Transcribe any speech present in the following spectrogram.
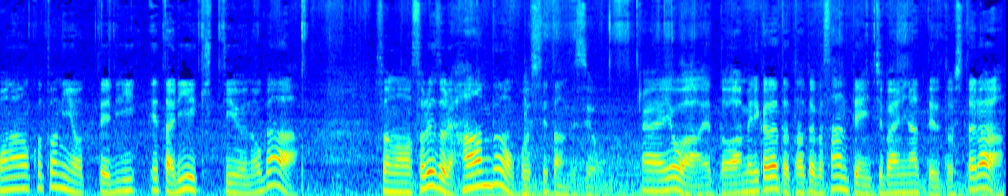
行うことによって得た利益っていうのがそのそれぞれ半分を越してたんですよ、えー、要は、えっと、アメリカだったら例えば3.1倍になってるとしたら、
